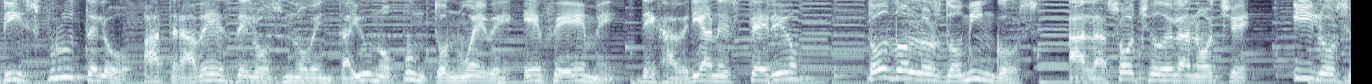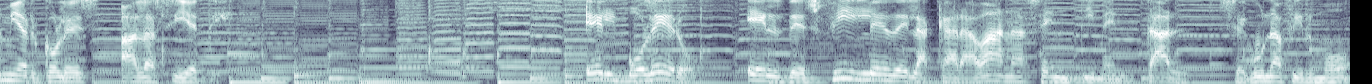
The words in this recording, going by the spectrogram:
Disfrútelo a través de los 91.9 FM de Javerian Estéreo todos los domingos a las 8 de la noche y los miércoles a las 7. El Bolero, el desfile de la caravana sentimental, según afirmó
